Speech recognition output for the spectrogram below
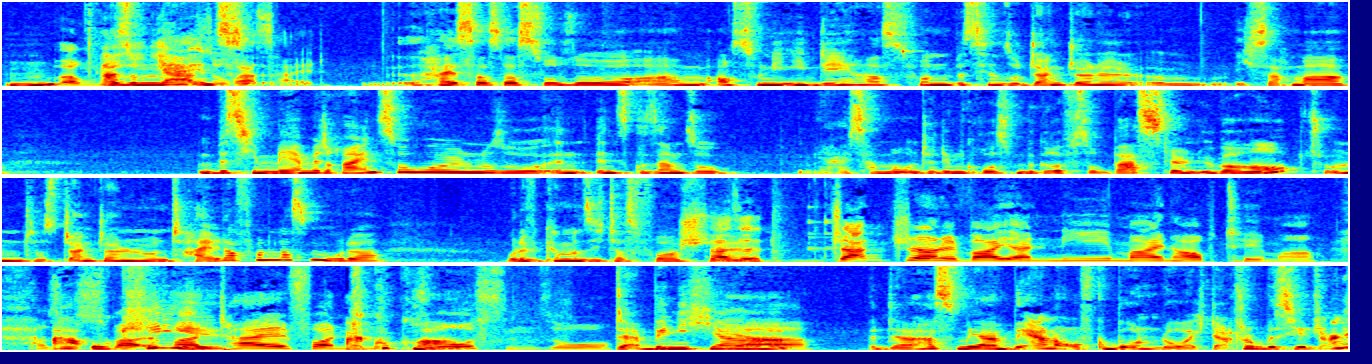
Mhm. irgendwie, Also mehr ja, sowas halt. heißt das, dass du so ähm, auch so eine Idee hast von ein bisschen so Junk Journal, ähm, ich sag mal, ein bisschen mehr mit reinzuholen, so in, insgesamt so, ja, ich sag mal unter dem großen Begriff so basteln überhaupt und das Junk Journal nur einen Teil davon lassen oder oder wie kann man sich das vorstellen? Also Junk Journal war ja nie mein Hauptthema. Also Ah, es war okay. immer Teil von Ach, guck mal. Großen so. da bin ich ja, Ja. da hast du mir einen Bären aufgebunden, du. Ich dachte, du bist hier Junk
